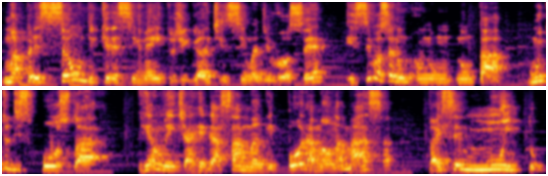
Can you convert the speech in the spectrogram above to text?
uma pressão de crescimento gigante em cima de você. E se você não, não, não tá muito disposto a realmente arregaçar a manga e pôr a mão na massa, vai ser muito,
